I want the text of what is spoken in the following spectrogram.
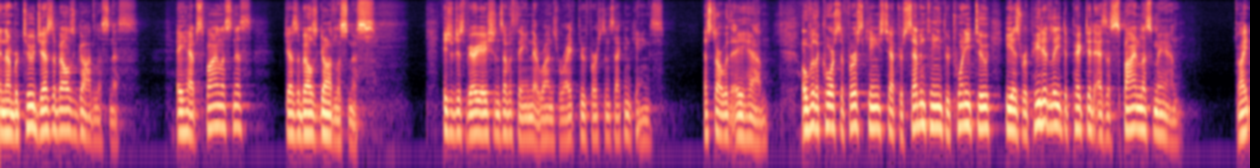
and number two, Jezebel's godlessness. Ahab's spinelessness, Jezebel's godlessness. These are just variations of a theme that runs right through 1st and 2nd Kings. Let's start with Ahab. Over the course of 1 Kings chapter 17 through 22, he is repeatedly depicted as a spineless man right?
